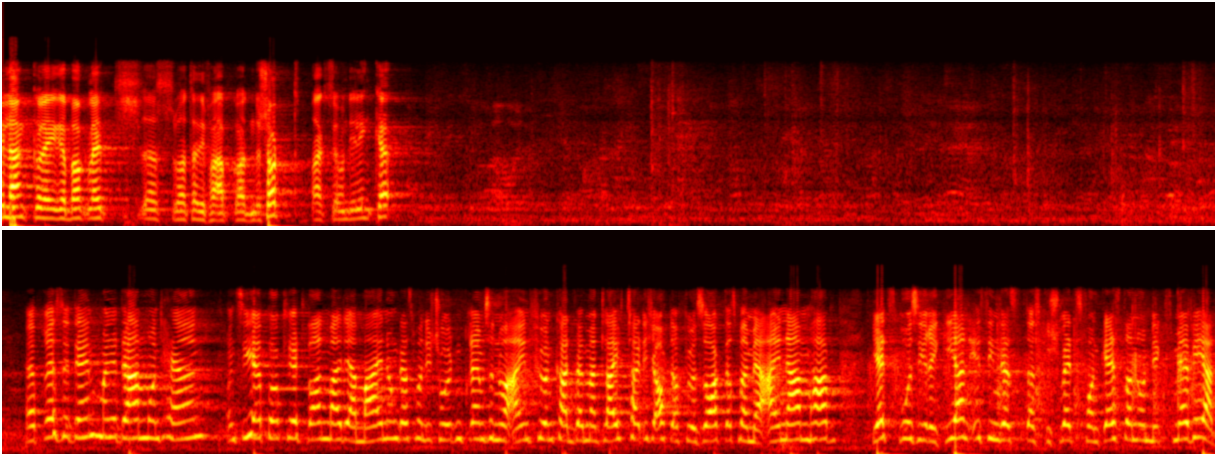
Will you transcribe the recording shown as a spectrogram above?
Vielen Dank, Kollege Bocklet. Das Wort hat die Frau Abg. Schott, Fraktion DIE LINKE. Herr Präsident, meine Damen und Herren! Und Sie, Herr Bocklet, waren einmal der Meinung, dass man die Schuldenbremse nur einführen kann, wenn man gleichzeitig auch dafür sorgt, dass wir mehr Einnahmen haben. Jetzt, wo Sie regieren, ist Ihnen das Geschwätz von gestern und nichts mehr wert.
